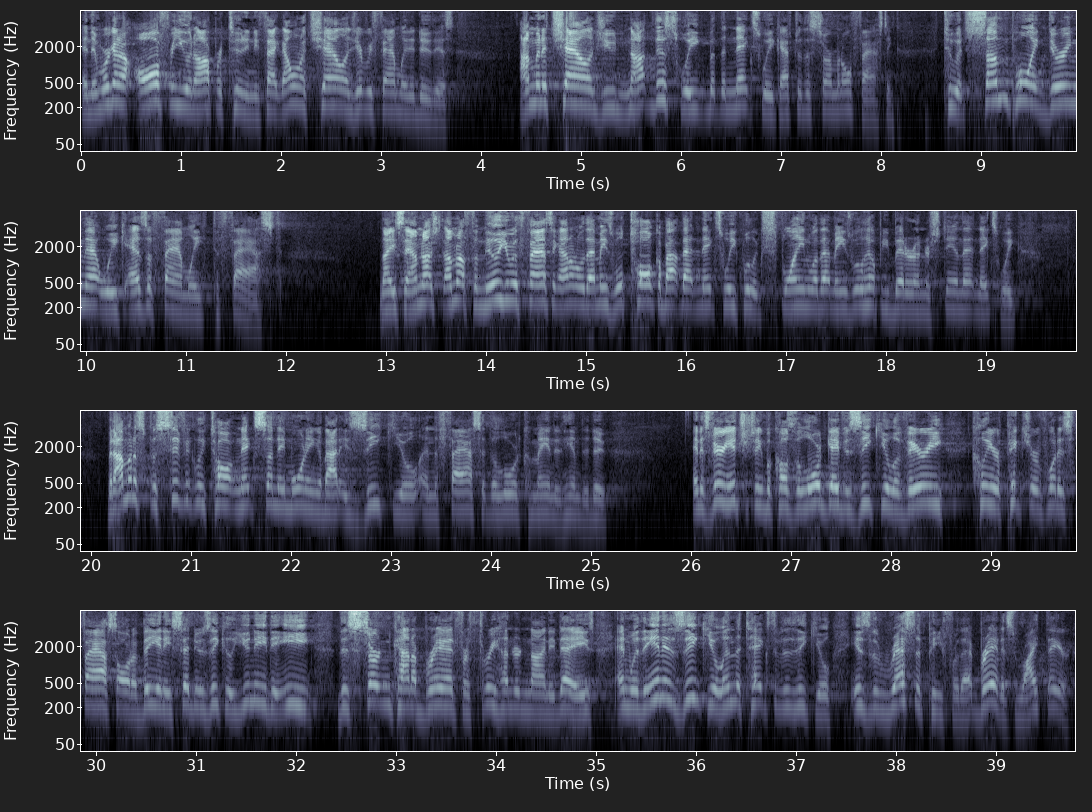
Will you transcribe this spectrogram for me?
and then we're going to offer you an opportunity. In fact, I want to challenge every family to do this. I'm going to challenge you, not this week, but the next week after the sermon on fasting, to at some point during that week as a family to fast. Now you say, I'm not, I'm not familiar with fasting. I don't know what that means. We'll talk about that next week. We'll explain what that means. We'll help you better understand that next week. But I'm going to specifically talk next Sunday morning about Ezekiel and the fast that the Lord commanded him to do. And it's very interesting because the Lord gave Ezekiel a very clear picture of what his fast ought to be. And he said to Ezekiel, You need to eat this certain kind of bread for 390 days. And within Ezekiel, in the text of Ezekiel, is the recipe for that bread. It's right there.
